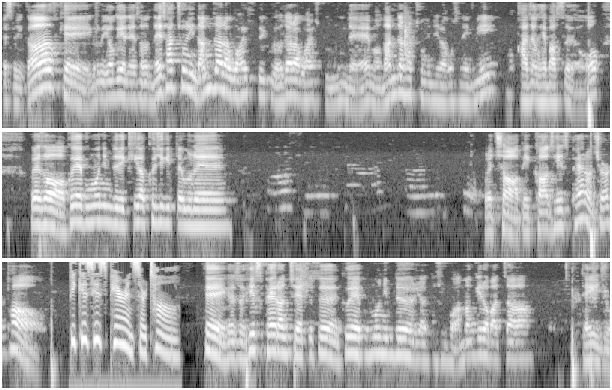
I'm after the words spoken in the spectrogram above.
됐습니까? 오케이. 그러면 여기에 대해서 내 사촌이 남자라고 할 수도 있고 여자라고 할 수도 있는데 뭐 남자 사촌이라고 선생님이 뭐 가정해봤어요. 그래서 그의 부모님들이 키가 크시기 때문에 그렇죠. Because his parents are tall. Because his parents are tall. 오케이. 그래서 his parents의 뜻은 그의 부모님들이란 뜻이고 안만 길어봤자 they죠.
